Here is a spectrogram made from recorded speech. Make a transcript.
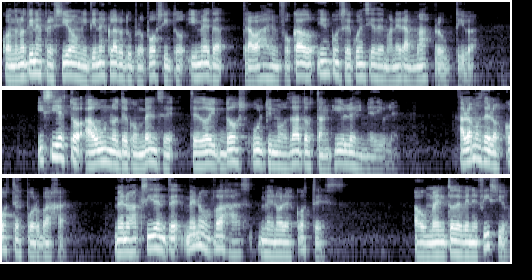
Cuando no tienes presión y tienes claro tu propósito y meta, trabajas enfocado y en consecuencia de manera más productiva. Y si esto aún no te convence, te doy dos últimos datos tangibles y medibles. Hablamos de los costes por baja. Menos accidentes, menos bajas, menores costes aumento de beneficios,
